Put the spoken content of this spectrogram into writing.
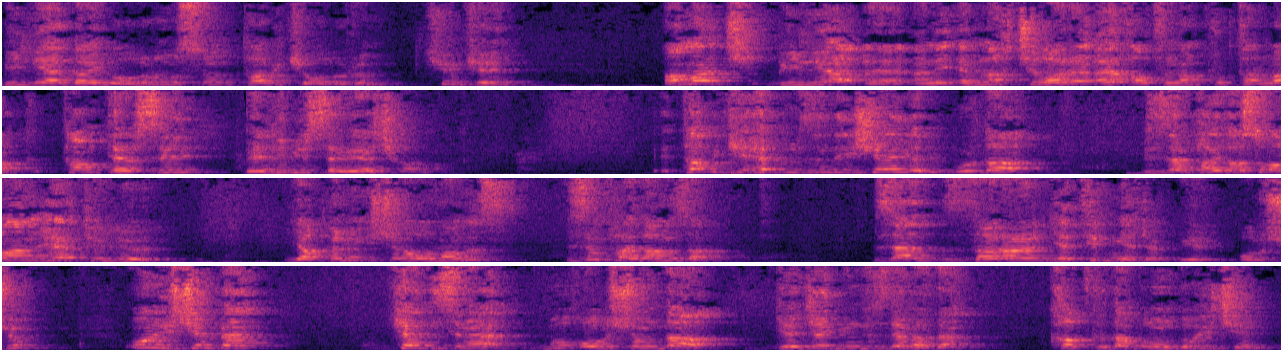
Birliğe dahil olur musun? Tabii ki olurum. Çünkü amaç birliğe, e, hani emlakçıları ayak altından kurtarmak, tam tersi belli bir seviyeye çıkarmak. E, tabii ki hepimizin de işine gelir. Burada bize faydası olan her türlü yapının içine olmamız bizim faydamıza. Bize zarar getirmeyecek bir oluşum. Onun için ben kendisine bu oluşumda gece gündüz demeden katkıda bulunduğu için,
